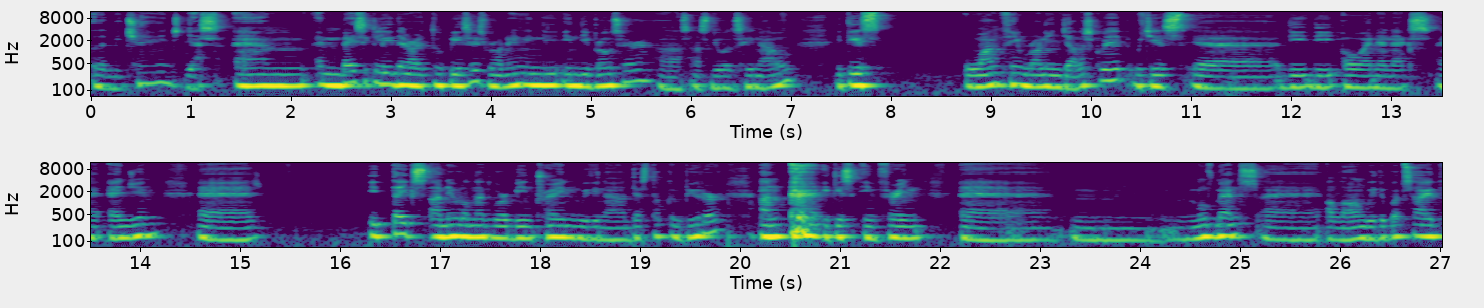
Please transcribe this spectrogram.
let me change yes um, and basically there are two pieces running in the in the browser as, as you will see now it is one thing running JavaScript, which is uh, the, the ONNX uh, engine. Uh, it takes a neural network being trained within a desktop computer and it is inferring uh, mm, movements uh, along with the website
